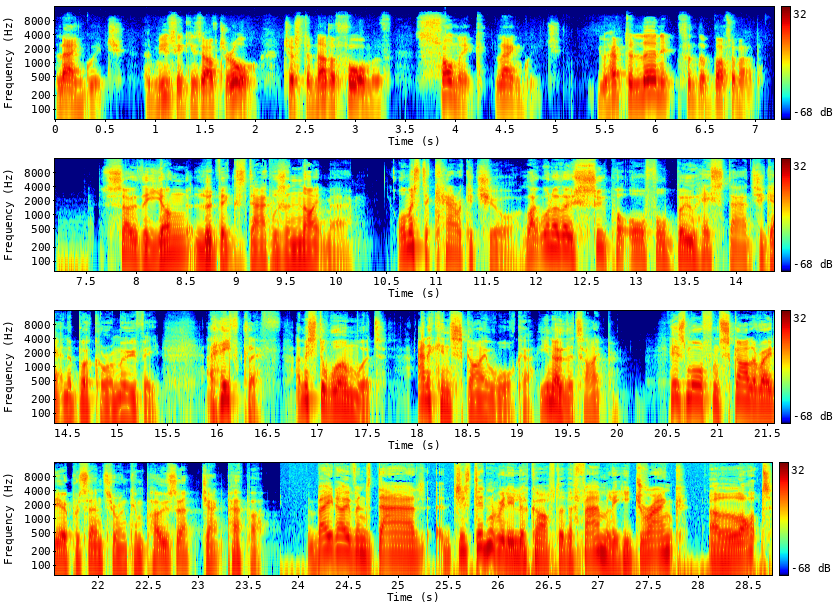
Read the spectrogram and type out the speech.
language. And music is, after all, just another form of sonic language. You have to learn it from the bottom up. So the young Ludwig's dad was a nightmare almost a caricature, like one of those super awful boo hiss dads you get in a book or a movie. A Heathcliff, a Mr. Wormwood, Anakin Skywalker, you know the type. Here's more from Scala radio presenter and composer Jack Pepper. Beethoven's dad just didn't really look after the family. He drank a lot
